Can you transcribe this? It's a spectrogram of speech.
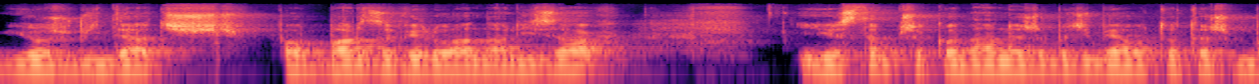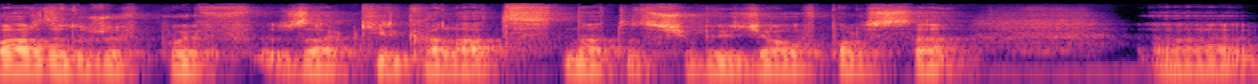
już widać po bardzo wielu analizach i jestem przekonany, że będzie miało to też bardzo duży wpływ za kilka lat na to, co się będzie działo w Polsce. E,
